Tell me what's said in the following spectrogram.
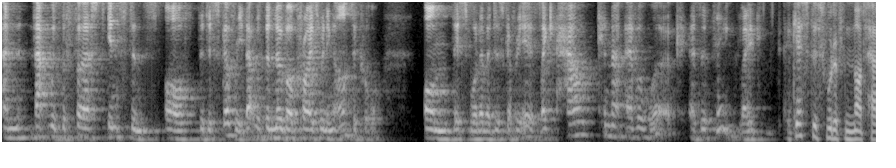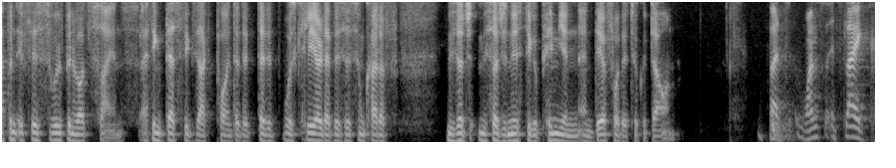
And that was the first instance of the discovery. That was the Nobel Prize winning article on this whatever discovery is like how can that ever work as a thing like i guess this would have not happened if this would have been about science i think that's the exact point that it, that it was clear that this is some kind of misog- misogynistic opinion and therefore they took it down but once it's like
